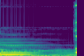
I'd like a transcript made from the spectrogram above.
love.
